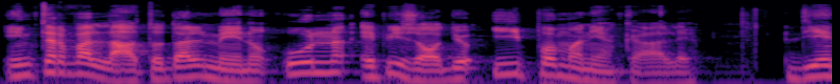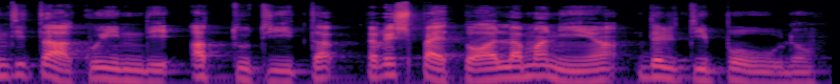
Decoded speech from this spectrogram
intervallato da almeno un episodio ipomaniacale, di entità quindi attutita rispetto alla mania del tipo 1.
